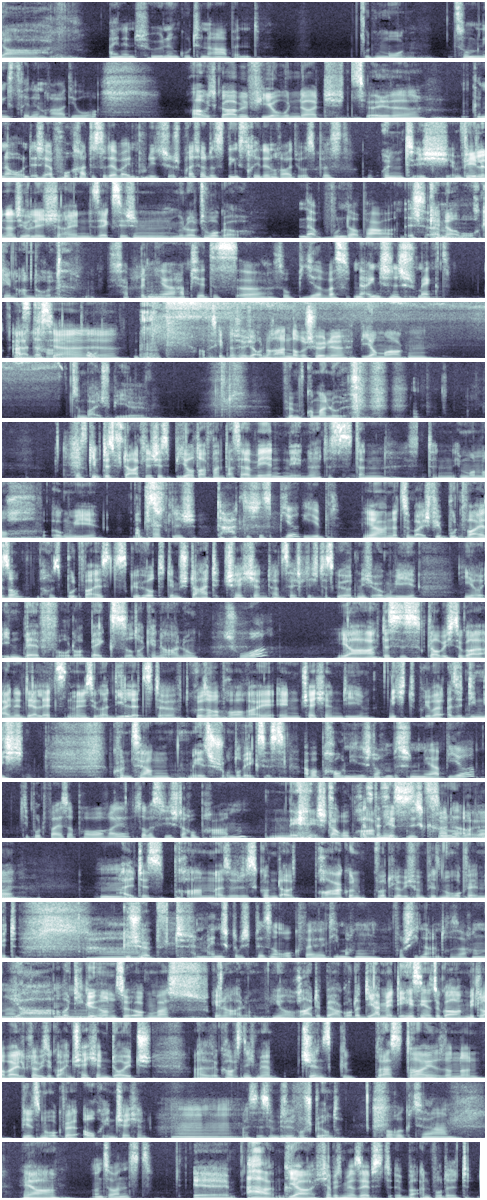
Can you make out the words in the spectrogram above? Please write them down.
ja, Einen schönen guten Abend guten Morgen. zum Linkstränen-Radio. Ausgabe 412. Genau, und ich erfuhr gerade, dass du der weinpolitische Sprecher des Linkstränen-Radios bist. Und ich empfehle natürlich einen sächsischen Müller-Thurgau. Na, wunderbar. Ich, Kenne ähm, aber auch keinen anderen. ich hab, bin hier, hab hier das äh, so Bier, was mir eigentlich nicht schmeckt. Ja, das Astra. ja. Oh, äh, Aber es gibt natürlich auch noch andere schöne Biermarken. Zum Beispiel 5,0 das Gibt es staatliches Bier? Darf man das erwähnen? Nee, ne? Das ist dann, dann immer noch irgendwie wirtschaftlich. staatliches Bier gibt. Ja, na, zum Beispiel Budweiser aus Budweis. Das gehört dem Staat Tschechien tatsächlich. Das gehört nicht irgendwie hier InBev oder Becks oder keine Ahnung. Schwur? Ja, das ist, glaube ich, sogar eine der letzten, wenn nicht sogar die letzte größere Brauerei in Tschechien, die nicht privat, also die nicht konzernmäßig unterwegs ist. Aber brauen die nicht noch ein bisschen mehr Bier, die Budweiser Brauerei? Sowas wie Starobram? Nee, Starobram Ist das jetzt nicht gerade, so, aber- hm. altes Bram, also das kommt aus Prag und wird, glaube ich, von Pilsner Urquell mit Ah, geschöpft. Dann meine ich, glaube ich, Pilsner Urquell, die machen verschiedene andere Sachen, ne? Ja, aber Hm. die gehören zu irgendwas, keine Ahnung, hier Radeberg oder die haben ja, die heißen ja sogar mittlerweile, glaube ich, sogar in Tschechien Deutsch. Also du kaufst nicht mehr Tschenske Brastroj, sondern Pilsner Urquell auch in Tschechien. Hm. Das ist ein bisschen verstörend. Verrückt, ja. Ja. Und sonst? Äh, ah, ja, ich habe es mir selbst äh, beantwortet.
